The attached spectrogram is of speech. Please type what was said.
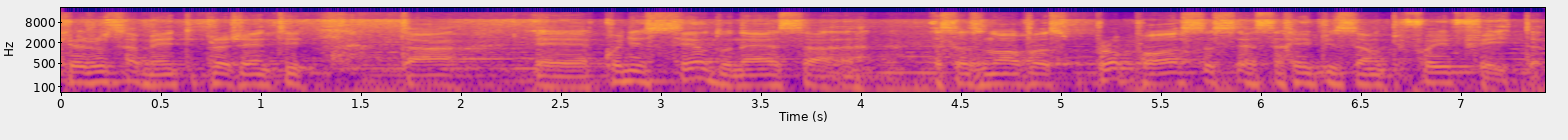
que é justamente para a gente estar tá, é, conhecendo né, essa, essas novas propostas, essa revisão que foi feita.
